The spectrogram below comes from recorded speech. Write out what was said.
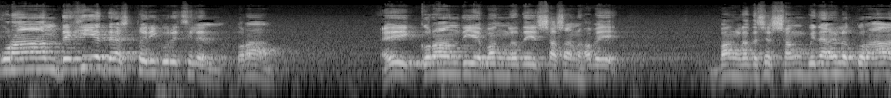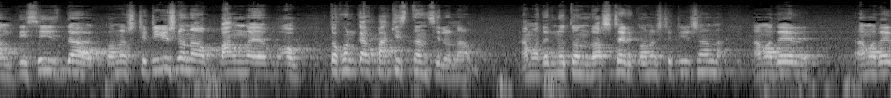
কোরআন দেখিয়ে দেশ তৈরি করেছিলেন। কোরআন। এই কোরআন দিয়ে বাংলাদেশ শাসন হবে। বাংলাদেশের সংবিধান হলো কোরআন। This is the constitution of Bangla তখনকার পাকিস্তান ছিল না আমাদের নতুন রাষ্ট্রের কনস্টিটিউশন আমাদের আমাদের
